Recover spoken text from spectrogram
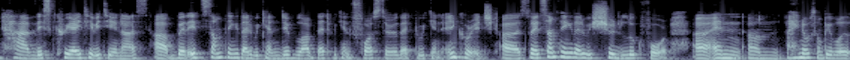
have this creativity in us, uh, but it's something that we can develop, that we can foster, that we can encourage. Uh, so it's something that we should look for. Uh, and um, I know some people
